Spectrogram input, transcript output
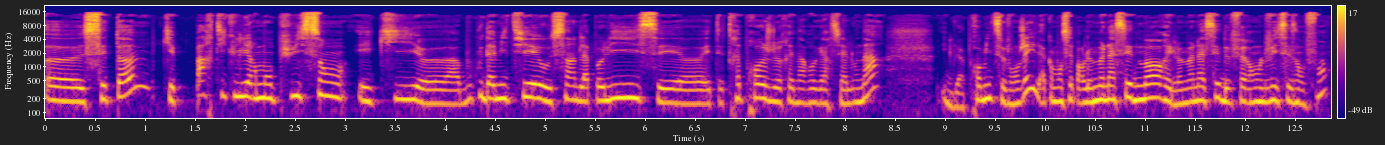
euh, cet homme, qui est particulièrement puissant et qui a beaucoup d'amitié au sein de la police et était très proche de Renaro Garcia Luna, il lui a promis de se venger. Il a commencé par le menacer de mort et le menacer de faire enlever ses enfants.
